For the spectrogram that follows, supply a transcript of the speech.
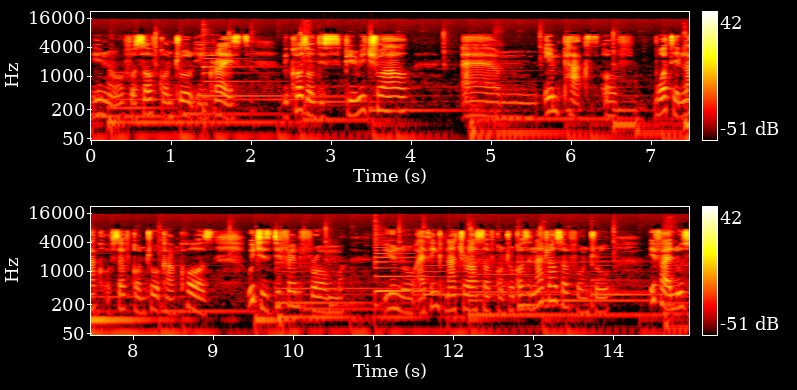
you know, for self control in Christ because of the spiritual um, impacts of what a lack of self control can cause, which is different from, you know, I think natural self control. Because in natural self control, if I lose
